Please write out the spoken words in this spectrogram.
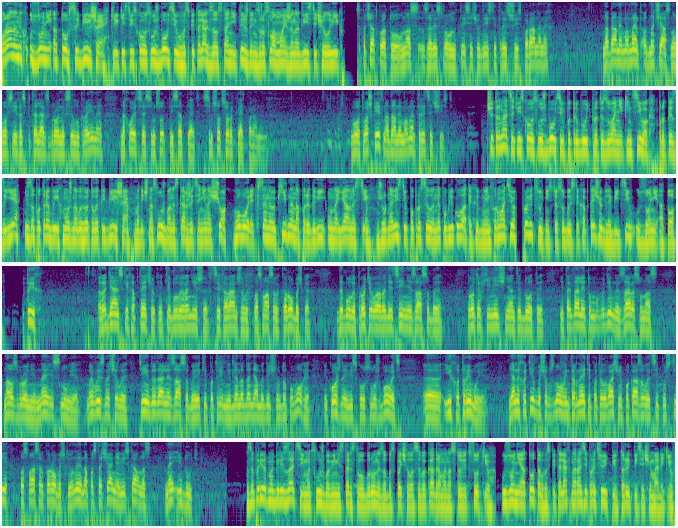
Поранених у зоні АТО все більше. Кількість військовослужбовців в госпіталях за останній тиждень зросла майже на 200 чоловік. З початку АТО у нас зареєстровано 1236 поранених. На даний момент одночасно во всіх госпіталях Збройних сил України знаходиться 755, 745 поранених. От, важких на даний момент 36. 14 військовослужбовців потребують протезування кінцівок. Протези є, і за потреби їх можна виготовити більше. Медична служба не скаржиться ні на що. Говорять, все необхідне на передовій у наявності. Журналістів попросили не публікувати хибну інформацію про відсутність особистих аптечок для бійців у зоні АТО. Тих радянських аптечок, які були раніше в цих оранжевих пластмасових коробочках, де були противорадіаційні засоби, протихімічні антидоти і так далі, і тому подібне, зараз у нас на озброєнні не існує. Ми визначили ті індивідуальні засоби, які потрібні для надання медичної допомоги, і кожен військовослужбовець е, їх отримує. Я не хотів би, щоб знову в інтернеті по телебаченню показували ці пусті пластмасові коробочки. Вони на постачання війська у нас не йдуть. За період мобілізації медслужба Міністерства оборони забезпечила себе кадрами на 100%. У зоні АТО та в госпіталях наразі працюють півтори тисячі медиків.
